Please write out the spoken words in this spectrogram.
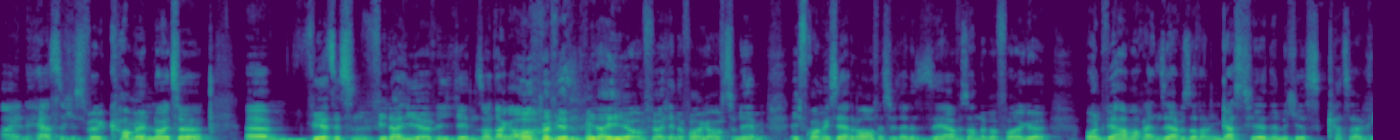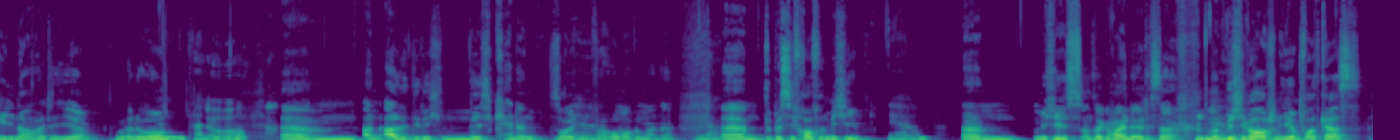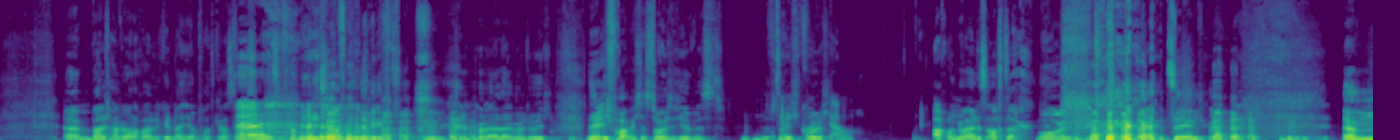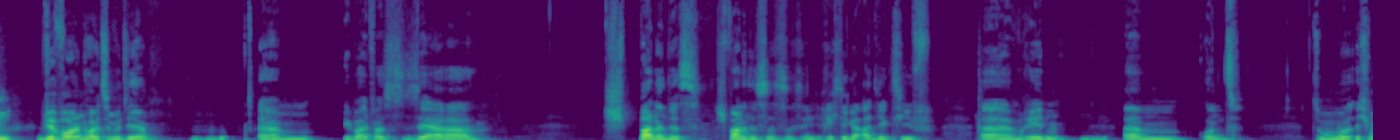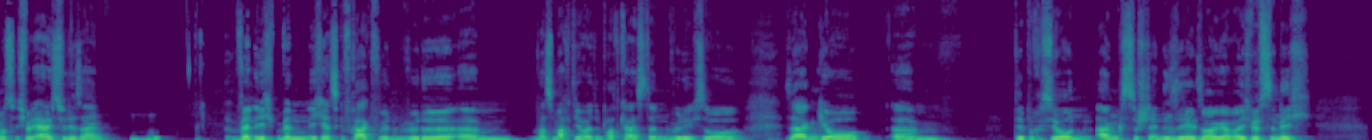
Ein herzliches Willkommen, Leute. Ähm, wir sitzen wieder hier, wie jeden Sonntag auch, und wir sind wieder hier, um für euch eine Folge aufzunehmen. Ich freue mich sehr drauf. Es wird eine sehr besondere Folge. Und wir haben auch einen sehr besonderen Gast hier, nämlich ist Katharina heute hier. Hallo. Hallo. Ähm, an alle, die dich nicht kennen sollten, Ja. warum auch immer, ne? Ja. Ähm, du bist die Frau von Michi. ja. Ähm, Michi ist unser Gemeindeältester. Und Ja. Michi war auch schon hier im Podcast. Ähm, bald haben wir auch noch eure Kinder hier im Podcast. Dann ist die ganze Familie ist aufgelegt. Oder dann mal durch. Nee, ich freue mich, dass du heute hier bist. Das ist ja, richtig ich cool. mich auch. Ach, und Noel ist auch da. Moin. Zehn. ähm, wir wollen heute mit dir ähm, über etwas sehr Spannendes, Spannendes ist das richtige Adjektiv, ähm, reden. Ähm, und du, ich, muss, ich will ehrlich zu dir sein. Wenn ich, wenn ich jetzt gefragt würden würde, ähm, was macht ihr heute im Podcast, dann würde ich so sagen, yo, ähm, Depression, Angstzustände, Seelsorge, aber ich wüsste nicht,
